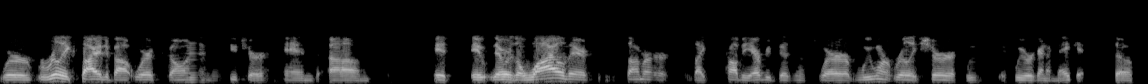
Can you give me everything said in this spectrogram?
we're really excited about where it's going in the future. And um, it, it there was a while there the summer, like probably every business, where we weren't really sure if we if we were going to make it. So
